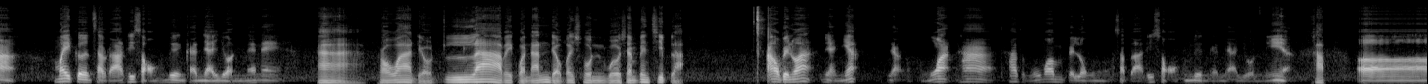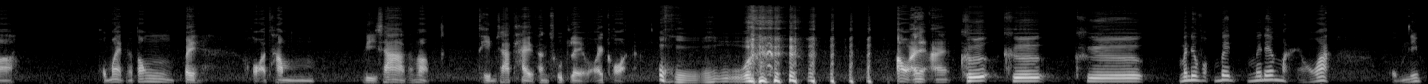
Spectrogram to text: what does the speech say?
ไม่เกินสัปดาห์ที่สองเดือนกันยายนแน่ๆอ่า เพราะว่าเดี๋ยวล่าไปกว่านั้นเดี๋ยวไปชน world championship ละเอาเป็นว่าอย่างเงี้ย อย่างสมมติว่าถ้าถ้าสมมติว่ามันไปลงสัปดาห์ที่สองเดือนกันยายนเนี่ยครับเออผมอาจจะต้องไปขอทำวีซ่าสำหรับ ทีมชาติไทยทั้งชุดเลยไว้ก่อนโอ้โหเอาอันนี้คือคือคือไม่ได้ไม่ไม่ได้หมายว่า ผมนี่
